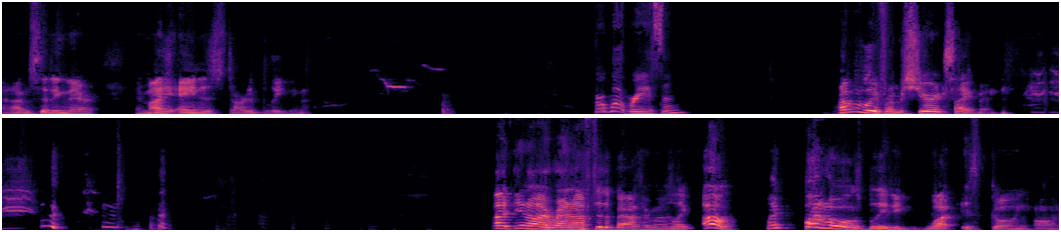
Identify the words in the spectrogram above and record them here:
And I'm sitting there, and my anus started bleeding. For what reason? Probably from sheer excitement. but, you know, I ran off to the bathroom. I was like, oh, my butthole is bleeding. What is going on?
